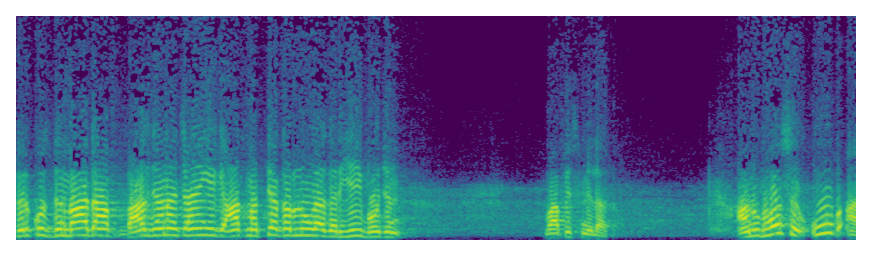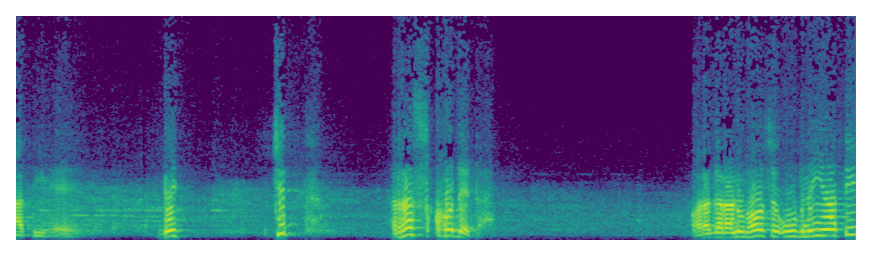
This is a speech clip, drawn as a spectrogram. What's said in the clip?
फिर कुछ दिन बाद आप भाग जाना चाहेंगे कि आत्महत्या कर लूँगा अगर यही भोजन वापस मिला तो। अनुभव से ऊब आती है चित्त रस खो देता है। और अगर अनुभव से ऊब नहीं आती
